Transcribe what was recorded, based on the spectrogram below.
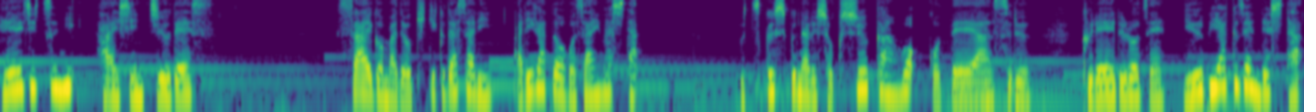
平日に配信中です。最後までお聴きくださりありがとうございました。美しくなる食習慣をご提案するクレールロゼ優美薬膳でした。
